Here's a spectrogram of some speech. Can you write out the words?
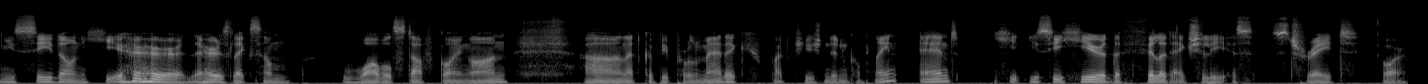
You see down here, there's like some wobble stuff going on. Uh, that could be problematic, but Fusion didn't complain. And he, you see here the fillet actually is straight, or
